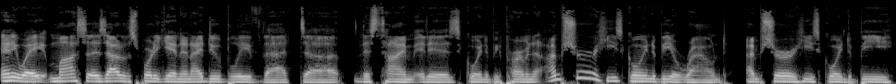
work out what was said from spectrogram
anyway, Massa is out of the sport again, and I do believe that uh, this time it is going to be permanent. I'm sure he's going to be around. I'm sure he's going to be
